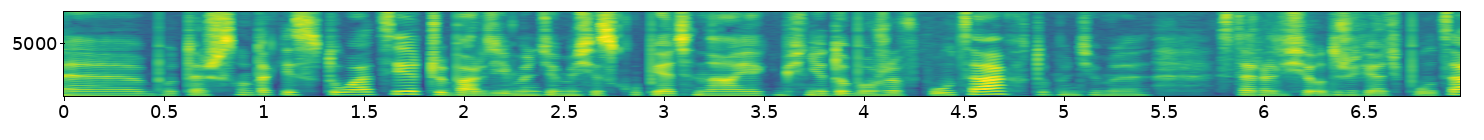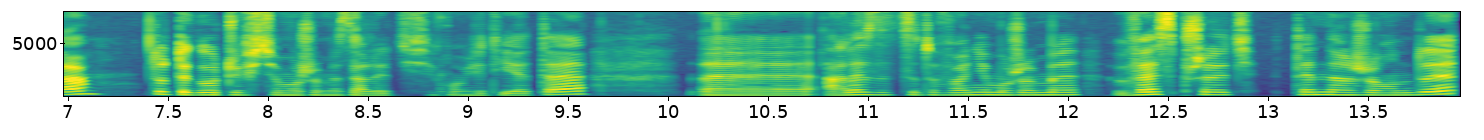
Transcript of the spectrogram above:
e, bo też są takie sytuacje, czy bardziej będziemy się skupiać na jakimś niedoborze w płucach, to będziemy starali się odżywiać płuca. Do tego oczywiście możemy zalecić jakąś dietę, e, ale zdecydowanie możemy wesprzeć te narządy,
